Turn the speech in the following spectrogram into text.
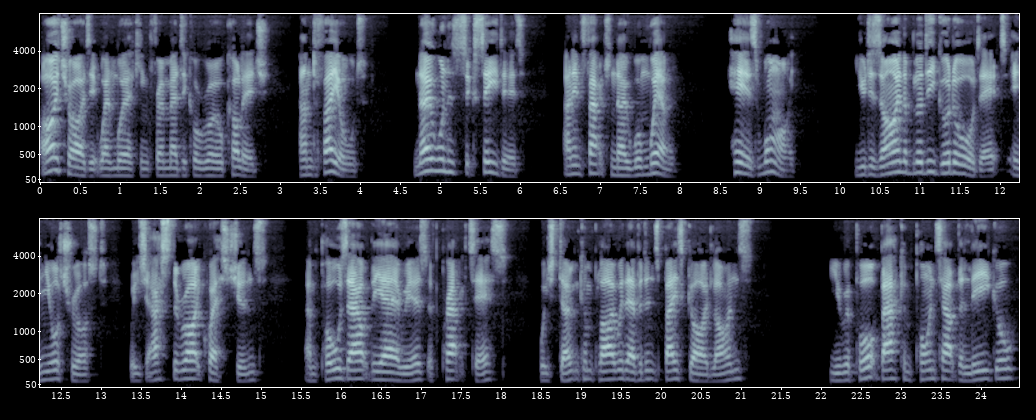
I tried it when working for a medical Royal College and failed. No one has succeeded, and in fact no one will. Here's why. You design a bloody good audit in your trust which asks the right questions and pulls out the areas of practice which don't comply with evidence-based guidelines. You report back and point out the legal,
